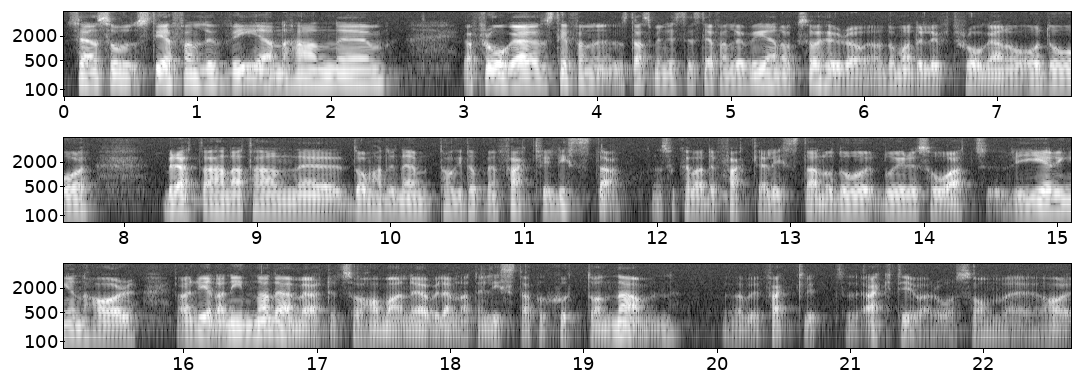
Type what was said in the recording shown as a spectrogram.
Sen så Stefan Löfven, han eh, jag frågade Stefan, statsminister Stefan Löfven också hur de, de hade lyft frågan och, och, då berättade han att han, de hade nämnt, tagit upp en facklig lista den så kallade fackliga listan. Och då, då är det så att regeringen har, ja, redan innan det här mötet så har man överlämnat en lista på 17 namn fackligt aktiva då, som eh, har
